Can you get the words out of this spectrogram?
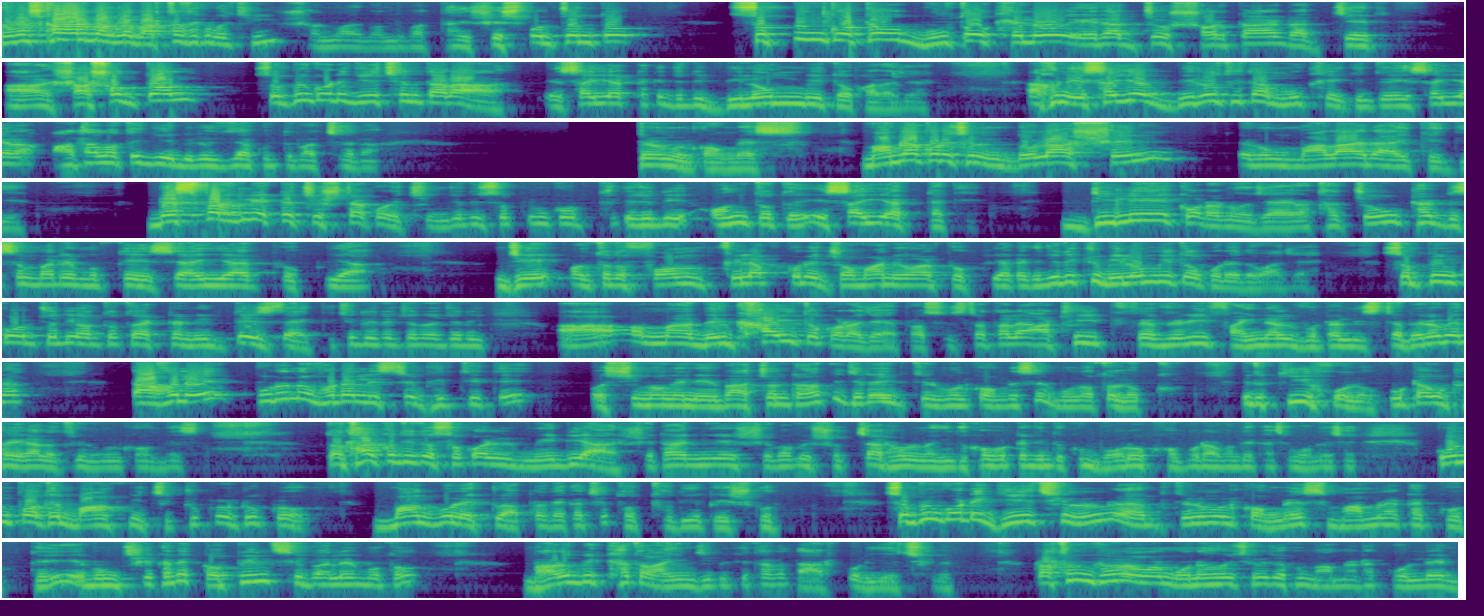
নমস্কার, বাংলা বার্তা থেকে বলছি সন্ময় বন্দ্যোপাধ্যায়। শেষ পর্যন্ত সুপ্রিম কোর্টেও গুঁতো খেলো এ রাজ্য সরকার, রাজ্যের শাসক দল। সুপ্রিম কোর্টে গিয়েছেন তারা এসআইআরটাকে যদি বিলম্বিত করা যায়। এখন এসআইআর বিরোধিতা মুখে, কিন্তু এসআইআর আদালতে গিয়ে বিরোধিতা করতে পারছে না তৃণমূল কংগ্রেস। মামলা করেছিলেন দোলা সেন এবং মালায় রায়কে দিয়ে। ডেসপারেটলি একটা চেষ্টা করেছেন, যদি সুপ্রিম কোর্ট থেকে যদি অন্তত এসআইআরটাকে ডিলে করানো যায়, অর্থাৎ চৌঠা ডিসেম্বরের মধ্যে এসআইআর প্রক্রিয়া, যে অন্তত ফর্ম ফিল করে জমা নেওয়ার প্রক্রিয়াটাকে যদি একটু বিলম্বিত করে দেওয়া যায়। সুপ্রিম কোর্ট যদি অন্তত একটা নির্দেশ দেয়, কিছুদিনের জন্য যদি দীর্ঘায়িত করা যায় প্রসেসটা তাহলে আটই ফেব্রুয়ারি ফাইনাল ভোটার লিস্টটা বেরোবে না। তাহলে পুরনো ভোটার লিস্টের ভিত্তিতে পশ্চিমবঙ্গে নির্বাচনটা হবে, যেটাই তৃণমূল কংগ্রেসের মূলত লক্ষ্য। কিন্তু কি হলো? উট আউট হয়ে গেল তৃণমূল কংগ্রেস। তথাকথিত সকল মিডিয়া সেটা নিয়ে সেভাবে সোচ্চার হল না, কিন্তু খবরটা কিন্তু খুব বড় খবর আমাদের কাছে মনে হয়েছে। কোন পথে বাঁক নিচ্ছে? টুকরো টুকরো বাঁকগুলো একটু আপনাদের কাছে তথ্য দিয়ে পেশ করব। সুপ্রিম কোর্টে গিয়েছিলেন তৃণমূল কংগ্রেস মামলাটা করতে এবং সেখানে কপিল সিবালের মতো ভারত বিখ্যাত আইনজীবীকে তারা দাঁড় করিয়েছিলেন। প্রাথমিকভাবে আমার মনে হয়েছিল যখন মামলাটা করলেন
